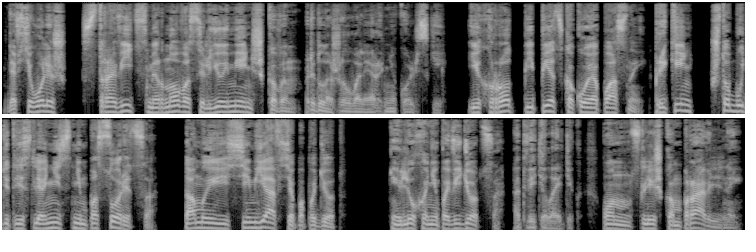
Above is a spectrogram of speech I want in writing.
«Да всего лишь стравить Смирнова с Ильей Меньшиковым», – предложил Валерий Никольский. «Их род пипец какой опасный. Прикинь, что будет, если они с ним поссорятся? Там и семья вся попадет». «Илюха не поведется», – ответил Эдик. «Он слишком правильный».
